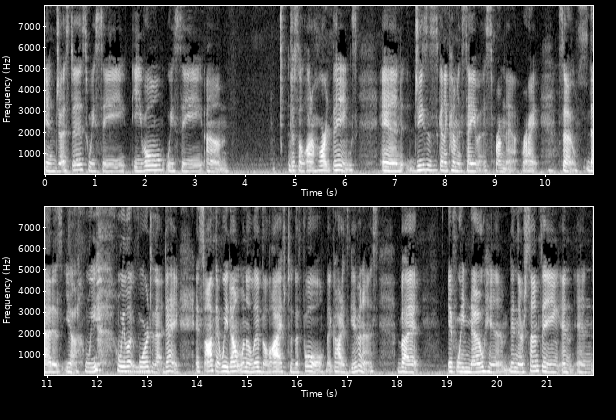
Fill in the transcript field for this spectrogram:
injustice. We see evil. We see um, just a lot of hard things. And Jesus is going to come and save us from that, right? So that is, yeah, we we look forward to that day. It's not that we don't want to live the life to the full that God has given us, but if we know him then there's something and and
